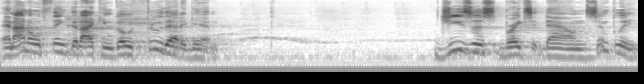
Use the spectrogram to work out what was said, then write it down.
and I don't think that I can go through that again. Jesus breaks it down simply.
